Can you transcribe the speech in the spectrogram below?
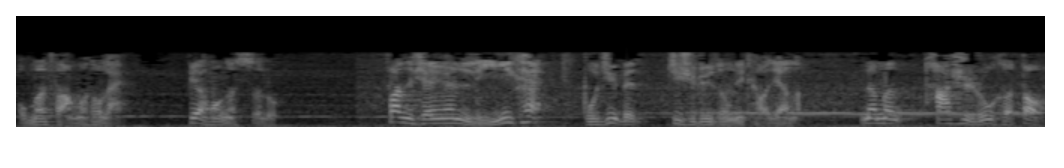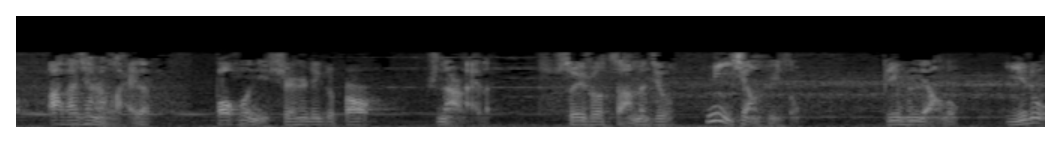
我们反过头来变换个思路，犯罪嫌疑人离开不具备继续追踪的条件了。那么他是如何到案发现场来的？包括你身上这个包是哪来的？所以说咱们就逆向追踪，兵分两路，一路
